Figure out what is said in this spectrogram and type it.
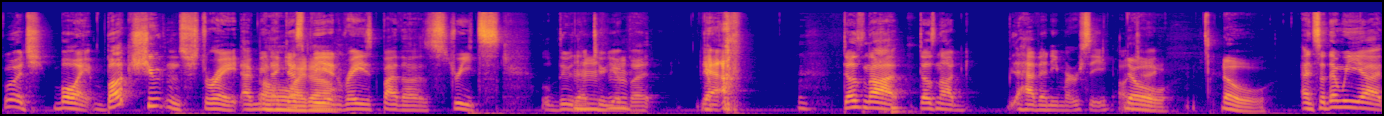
Which boy, Buck shooting straight. I mean, I Oh, guess I being raised by the streets will do that to Mm-hmm. you, but yeah, does not does not have any mercy. No, no. And so then we uh,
